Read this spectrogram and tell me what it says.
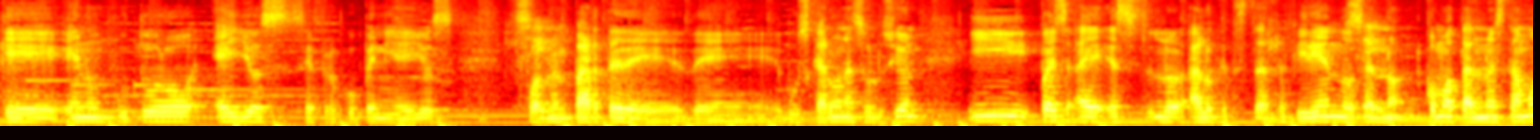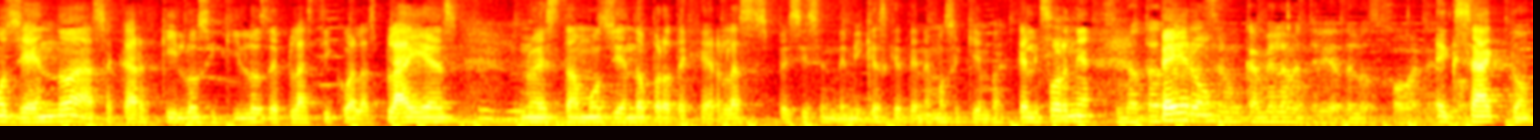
que en un futuro ellos se preocupen y ellos Sí. formen parte de, de buscar una solución. Y pues eh, es lo- a lo que te estás refiriendo. O sea, Sí. no, como tal, no estamos yendo a sacar kilos y kilos de plástico a las playas, no estamos yendo a proteger las especies endémicas que tenemos aquí en Baja California. Sino tratar Pero- de hacer un cambio en la mentalidad de los jóvenes. ¿no? Exacto.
